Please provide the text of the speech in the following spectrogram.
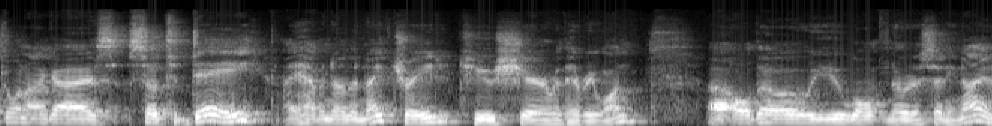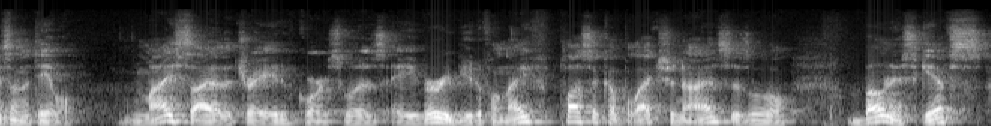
going on guys? So today I have another knife trade to share with everyone, uh, although you won't notice any knives on the table. My side of the trade, of course, was a very beautiful knife, plus a couple extra knives as little bonus gifts.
